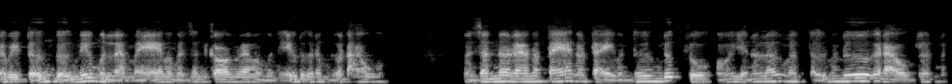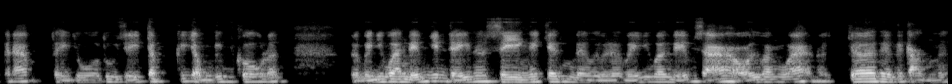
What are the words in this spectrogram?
các vị tưởng tượng nếu mình là mẹ mà mình sinh con ra mà mình hiểu được cái đó mình có đau mình sinh nó ra nó té nó trầy mình thương đứt ruột còn bây giờ nó lớn lên tự nó đưa cái đầu cho cái đám thầy chùa tu sĩ chụp cái dòng kim cô lên. Rồi bị những quan điểm chính trị nó xiền cái chân rồi, rồi bị những quan điểm xã hội văn hóa nó chơi thêm cái còng nữa.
